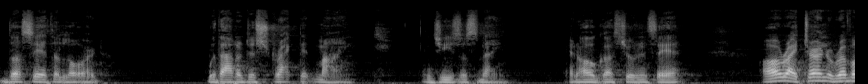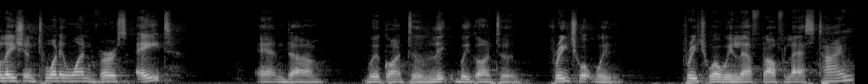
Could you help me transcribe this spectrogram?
Thus saith the Lord, without a distracted mind. In Jesus' name. And all God's children said, All right, turn to Revelation 21, verse 8. And um, we're going to le- we're going to preach what we preach where we left off last time.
